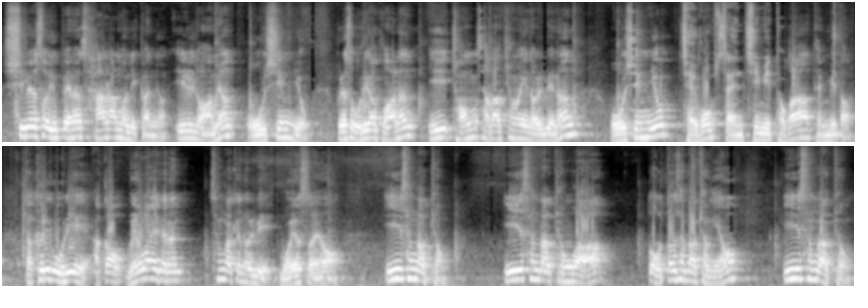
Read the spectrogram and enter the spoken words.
10에서 6 빼면 4 남으니까요. 1 더하면 56. 그래서 우리가 구하는 이 정사각형의 넓이는 56 제곱 센티미터가 됩니다. 자, 그리고 우리 아까 외워야 되는 삼각형 넓이 뭐였어요? 이 삼각형. 이 삼각형과 또 어떤 삼각형이요? 이 삼각형.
